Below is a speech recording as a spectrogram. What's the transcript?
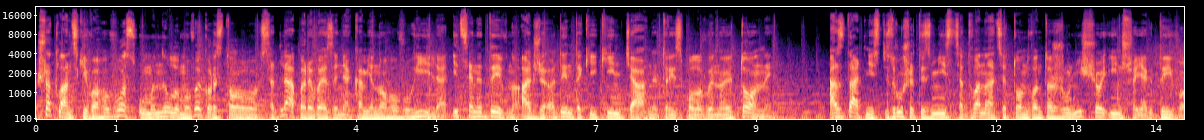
Шотландський ваговоз у минулому використовувався для перевезення кам'яного вугілля, і це не дивно, адже один такий кінь тягне 3,5 тонни. А здатність зрушити з місця 12 тонн вантажу ніщо інше, як диво.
